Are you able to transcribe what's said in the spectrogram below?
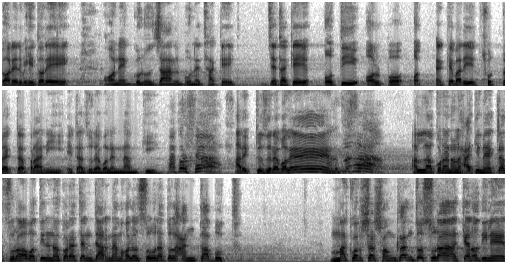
ঘরের ভিতরে অনেকগুলো জাল বনে থাকে যেটাকে অতি অল্প একেবারে ছোট্ট একটা প্রাণী এটা জুড়ে বলেন নাম কি? আরেকটু জোরে বলেন। আল্লাহ কোরআনুল হাকিমে একটা সূরা অবতীর্ণ করেছেন যার নাম হলো সূরাতুল আনকাবুত। মাকড়সা সংক্রান্ত সূরা কেন দিলেন?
